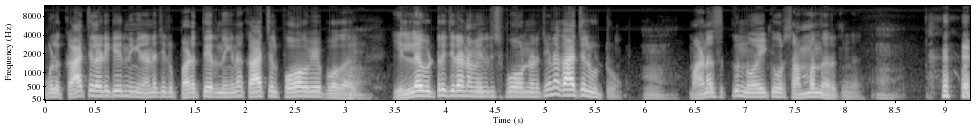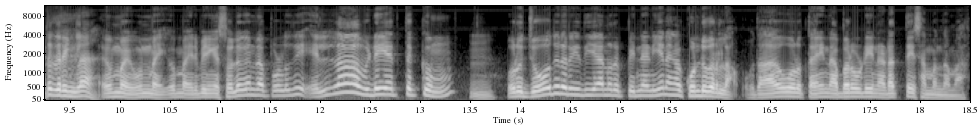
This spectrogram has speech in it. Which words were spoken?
உங்களுக்கு காய்ச்சல் அடிக்குதுன்னு நீங்கள் நினச்சிட்டு படுத்தே இருந்தீங்கன்னா காய்ச்சல் போகவே போகாது. இல்லை விட்டுருச்சுடா நம்ம எந்திரிச்சு போகணும்னு நினச்சிங்கன்னா காய்ச்சல் விட்டுரும். மனசுக்கும் நோய்க்கும் ஒரு சம்பந்தம் இருக்குங்க. ம். ஒத்துக்கிறீங்களா? உண்மை உண்மை உண்மை. இப்போ நீங்கள் சொல்லுகின்ற பொழுது எல்லா விடயத்துக்கும் ஒரு ஜோதிட ரீதியான ஒரு பின்னணியை நாங்கள் கொண்டு வரலாம். அதாவது ஒரு தனி நபருடைய நடத்தை சம்பந்தமாக.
